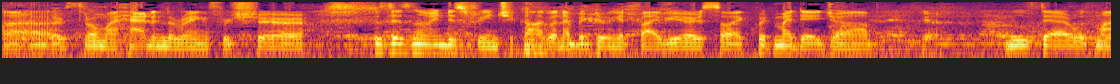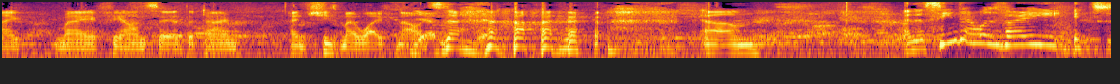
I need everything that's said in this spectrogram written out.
Uh, throw my hat in the ring for sure. Because there's no industry in Chicago, and I've been doing it five years. So I quit my day job, Yeah. moved there with my my fiance at the time, and she's my wife now. Yes. Um, and the scene there was very. It's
